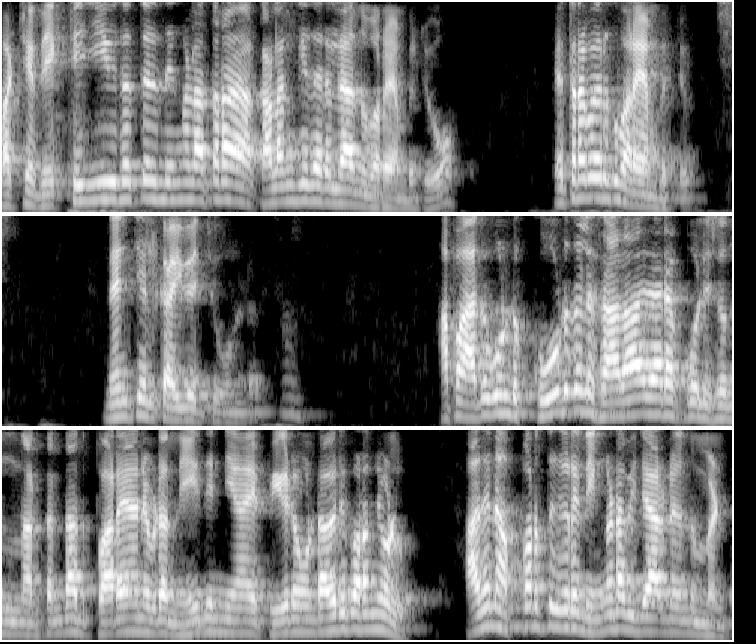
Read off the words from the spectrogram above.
പക്ഷേ വ്യക്തി ജീവിതത്തിൽ നിങ്ങൾ അത്ര കളങ്കിതരല്ല എന്ന് പറയാൻ പറ്റുമോ? എത്ര പേർക്ക് പറയാൻ പറ്റും? നെഞ്ചിൽ കൈവച്ചുകൊണ്ട്. അപ്പോൾ അതുകൊണ്ട് കൂടുതൽ സദാചാര പോലീസൊന്നും നടത്തേണ്ട. അത് പറയാൻ ഇവിടെ നീതിന്യായ പീഠമുണ്ട്. അവർ പറഞ്ഞോളൂ. അതിനപ്പുറത്ത് കയറി നിങ്ങളുടെ വിചാരണയൊന്നും വേണ്ട.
